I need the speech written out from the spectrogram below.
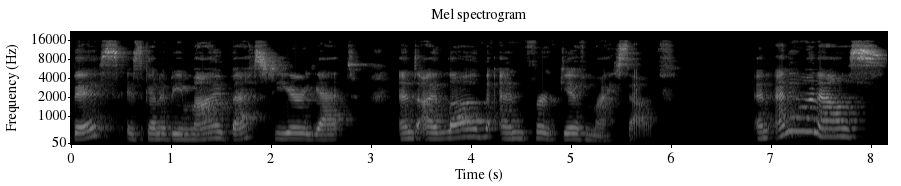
This is going to be my best year yet, and I love and forgive myself. And anyone else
